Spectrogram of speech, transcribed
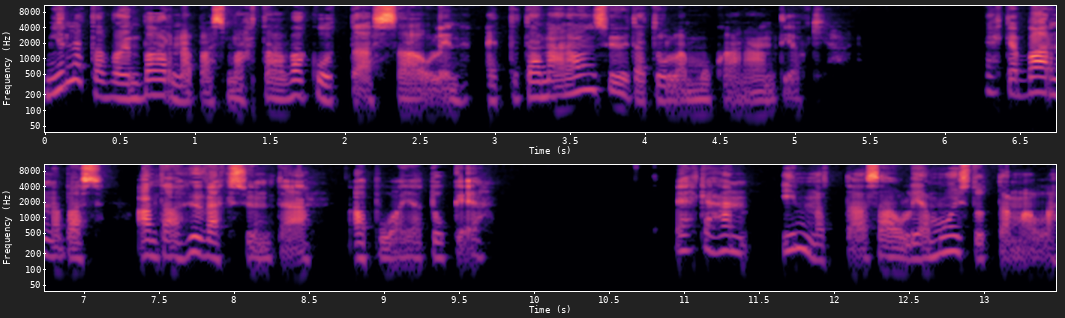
Millä tavoin Barnabas mahtaa vakuuttaa Saulin, että tämän on syytä tulla mukaan Antiokiaan? Ehkä Barnabas antaa hyväksyntää, apua ja tukea. Ehkä hän innottaa Saulia muistuttamalla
